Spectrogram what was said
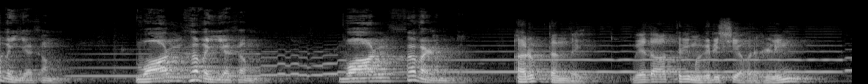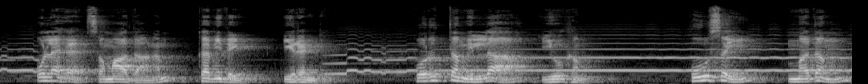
வையகம். வாழ்க வையகம். வாழ்க வளமுடன். அருட்தந்தை வேதாத்ரி மகரிஷி அவர்களின் உலக சமாதானம் கவிதை இரண்டு. பொருத்தமில்லா யூகம். பூசை மதம்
